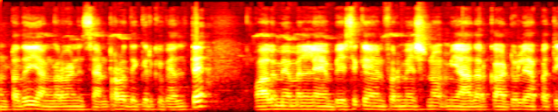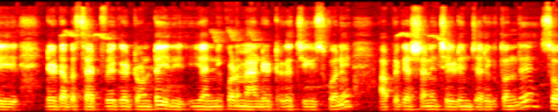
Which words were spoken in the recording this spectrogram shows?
ఉంటుందో ఈ అంగన్వాడీ సెంటర్ దగ్గరికి వెళ్తే వాళ్ళు మిమ్మల్ని బేసిక్ ఇన్ఫర్మేషన్ మీ ఆధార్ కార్డు లేకపోతే డేట్ ఆఫ్ సర్టిఫికేట్ ఉంటే ఇది ఇవన్నీ కూడా మ్యాండేటరీగా తీసుకొని అప్లికేషన్ అనేది చేయడం జరుగుతుంది. సో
